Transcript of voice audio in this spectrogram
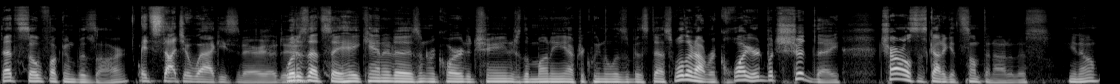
that's so fucking bizarre. It's such a wacky scenario, dude. What does that say? Hey, Canada isn't required to change the money after Queen Elizabeth's death. Well, they're not required, but should they? Charles has got to get something out of this. You know,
